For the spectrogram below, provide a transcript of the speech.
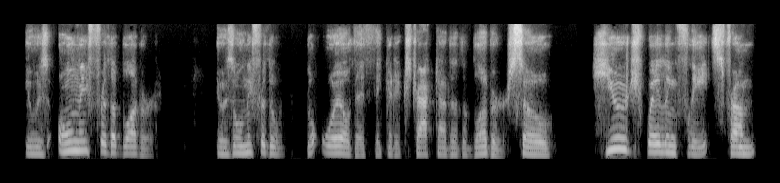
It was only for the blubber. It was only for the the oil that they could extract out of the blubber. So huge whaling fleets from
